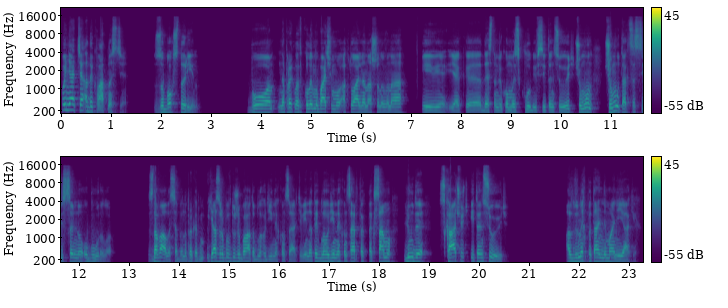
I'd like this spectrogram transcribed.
поняття адекватності з обох сторін. Бо, наприклад, коли ми бачимо актуальна наша новина в Києві, як е, десь там в якомусь клубі всі танцюють, чому, чому так це сильно обурило? Здавалося б, наприклад, я зробив дуже багато благодійних концертів, і на тих благодійних концертах так само люди скачуть і танцюють. Але до них питань нема ніяких.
